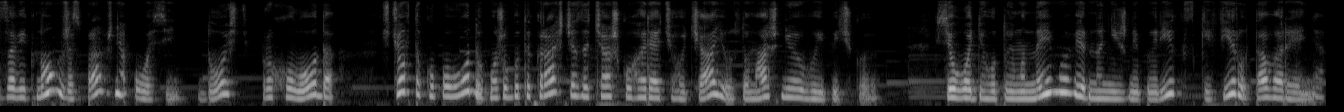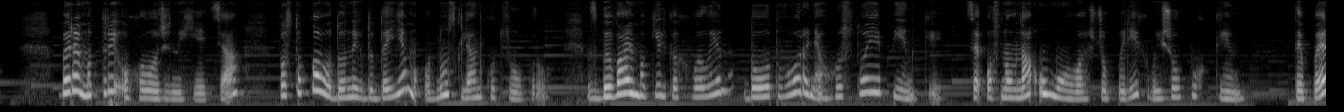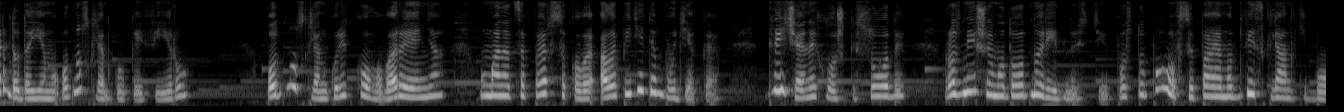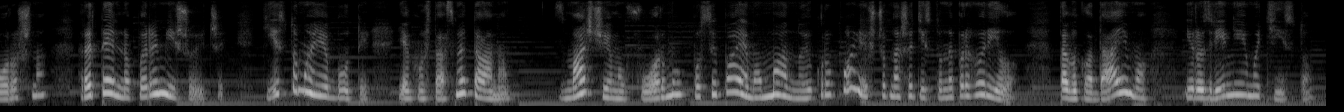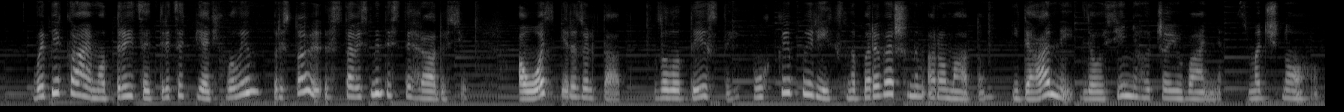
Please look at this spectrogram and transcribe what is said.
За вікном вже справжня осінь, дощ, прохолода. Що в таку погоду може бути краще за чашку гарячого чаю з домашньою випічкою? Сьогодні готуємо неймовірно ніжний пиріг з кефіру та варення. Беремо три охолоджених яйця, поступово до них додаємо одну склянку цукру. Збиваємо кілька хвилин до утворення густої пінки. Це основна умова, щоб пиріг вийшов пухким. Тепер додаємо одну склянку кефіру, одну склянку рідкого варення. У мене це персикове, але підійде будь-яке. Дві чайних ложки соди. Розмішуємо до однорідності. Поступово всипаємо дві склянки борошна, ретельно перемішуючи. Тісто має бути як густа сметана. Змащуємо форму, посипаємо манною крупою, щоб наше тісто не пригоріло, та викладаємо і розрівнюємо тісто. Випікаємо 30-35 хвилин при 180 градусів. А ось і результат. Золотистий, пухкий пиріг з неперевершеним ароматом, ідеальний для осіннього чаювання, смачного.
